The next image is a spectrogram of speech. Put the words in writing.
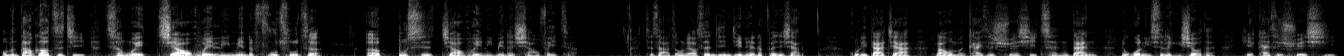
我们祷告自己成为教会里面的付出者，而不是教会里面的消费者。这是阿忠聊圣经今天的分享。鼓励大家，让我们开始学习承担。如果你是领袖的，也开始学习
